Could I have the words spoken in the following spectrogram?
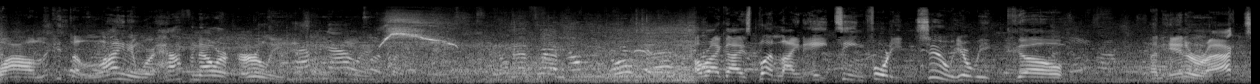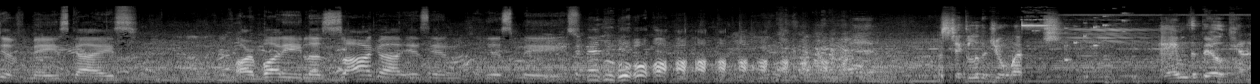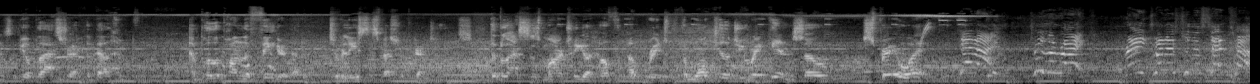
Wow, look at the line, and we're half an hour early. Half an hour. All right, guys, Bloodline 1842. Here we go. An interactive maze, guys. Our buddy Lazaga is in this maze. Let's take a look at your weapons. Aim the bell cannons of your blaster at the bell handle and pull upon the finger lever to release the special projectiles. The blasters monitor your health and upgrades with the more kills you rake in, so spray away. Jedi, to the right! Rage runners to the center!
